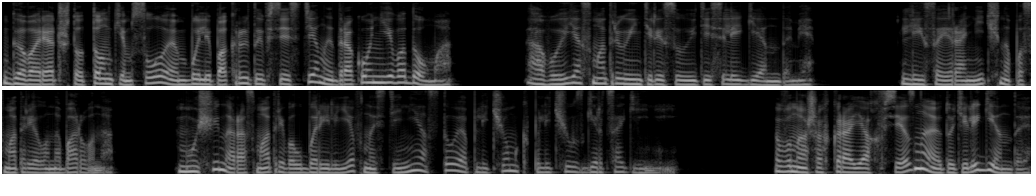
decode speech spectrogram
Говорят, что тонким слоем были покрыты все стены драконьего дома. А вы, я смотрю, интересуетесь легендами. Лиса иронично посмотрела на барона. Мужчина рассматривал барельеф на стене, стоя плечом к плечу с герцогиней. «В наших краях все знают эти легенды»,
